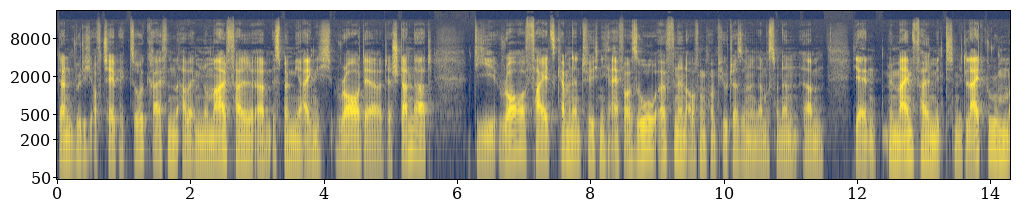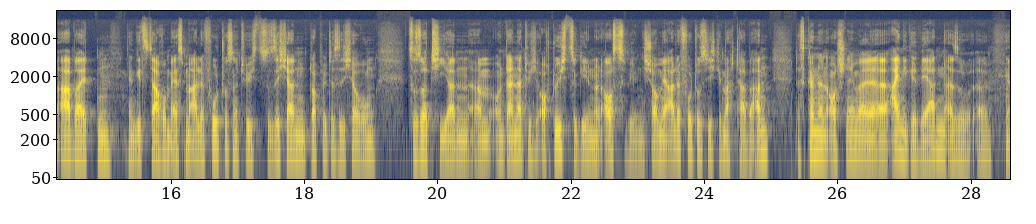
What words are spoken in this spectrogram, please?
dann würde ich auf JPEG zurückgreifen. Aber im Normalfall ähm, ist bei mir eigentlich RAW der, der Standard. Die RAW-Files kann man natürlich nicht einfach so öffnen auf dem Computer, sondern da muss man dann ähm, ja in, in, meinem Fall mit, mit Lightroom arbeiten. Dann geht es darum, erstmal alle Fotos natürlich zu sichern, doppelte Sicherung zu sortieren ähm, und dann natürlich auch durchzugehen und auszuwählen. Ich schaue mir alle Fotos, die ich gemacht habe, an. Das können dann auch schnell mal äh, einige werden, also äh,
